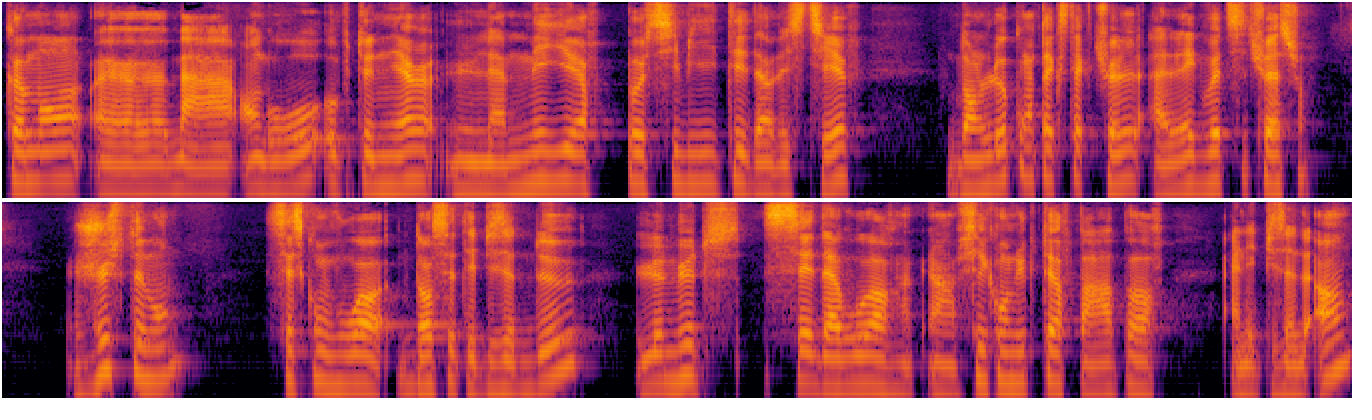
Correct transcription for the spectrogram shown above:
comment, euh, bah, en gros, obtenir la meilleure possibilité d'investir dans le contexte actuel avec votre situation? Justement, c'est ce qu'on voit dans cet épisode 2. Le but, c'est d'avoir un fil conducteur par rapport à l'épisode 1.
